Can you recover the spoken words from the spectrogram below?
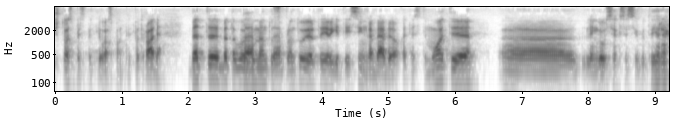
iš tos perspektyvos man taip atrodė. Bet, bet tavo taip, argumentų taip. suprantu ir tai irgi teisinga, be abejo, kad estimuoti uh, lengviau seksis, jeigu tai yra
